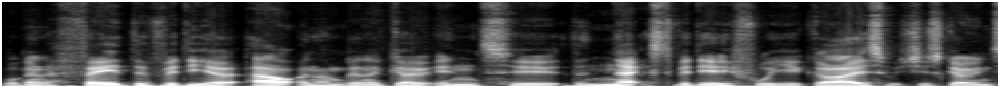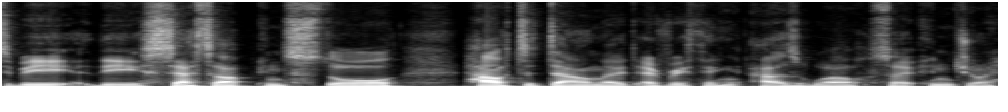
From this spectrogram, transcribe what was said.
We're going to fade the video out and I'm going to go into the next video for you guys, which is going to be the setup, install, how to download everything as well. So enjoy.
